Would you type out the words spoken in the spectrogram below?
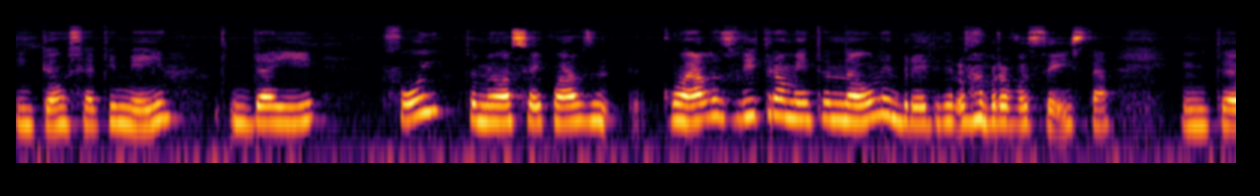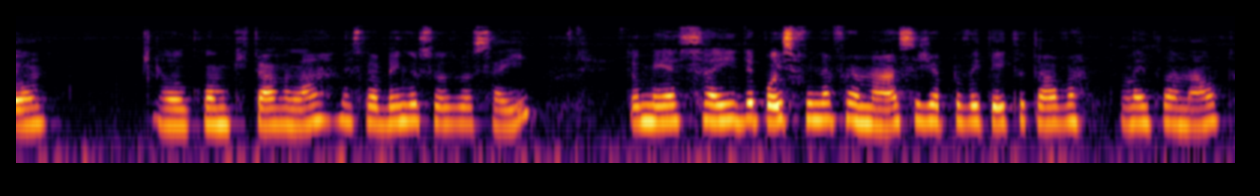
Então, sete e meia. E daí, fui, tomei um açaí com elas. Com elas, literalmente, eu não lembrei de gravar pra vocês, tá? Então como que tava lá, mas tava bem gostoso o açaí. Tomei açaí, depois fui na farmácia, já aproveitei que eu tava lá em Planalto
